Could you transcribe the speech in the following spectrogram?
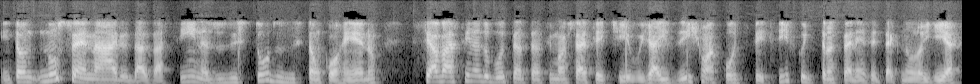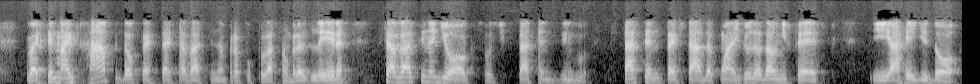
Então, no cenário das vacinas, os estudos estão correndo. Se a vacina do Butantan se mostrar efetivo, já existe um acordo específico de transferência de tecnologia, vai ser mais rápido ofertar essa vacina para a população brasileira. Se a vacina de Oxford, que está sendo, está sendo testada com a ajuda da Unifesp e a Rede Dó,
